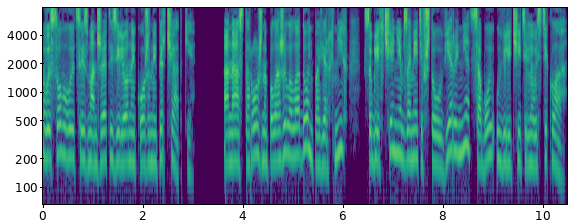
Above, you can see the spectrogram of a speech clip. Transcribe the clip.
высовываются из манжеты зеленой кожаной перчатки. Она осторожно положила ладонь поверх них, с облегчением заметив, что у Веры нет с собой увеличительного стекла.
